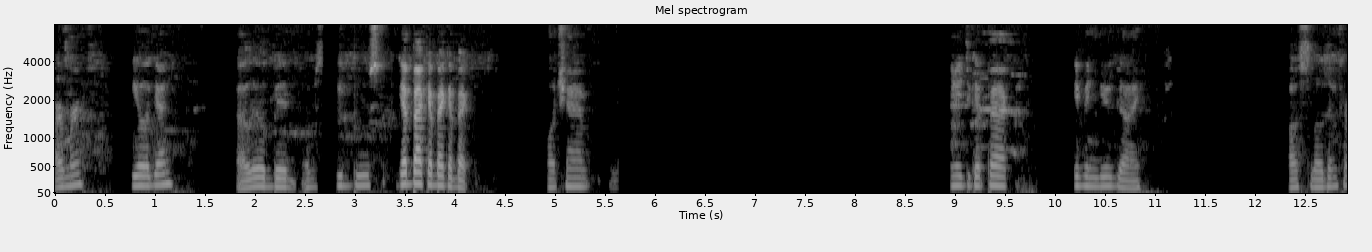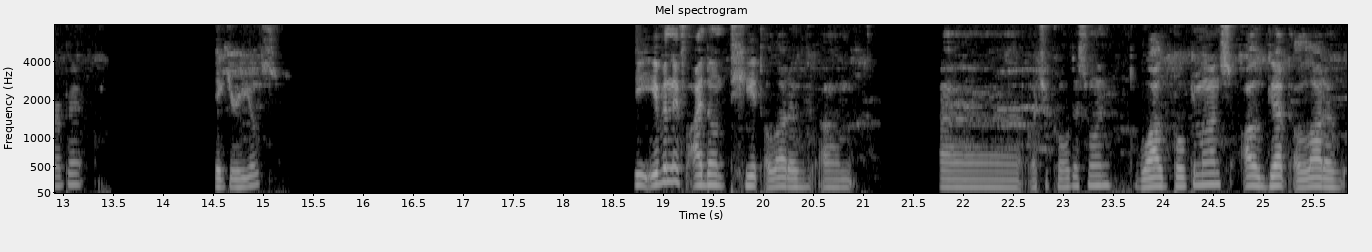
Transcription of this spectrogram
Armor. Heal again. A little bit of speed boost. Get back, get back, get back. Oh You need to get back. Even you guy. I'll slow them for a bit. Take your heals. See, even if I don't hit a lot of um uh what you call this one wild pokemons i'll get a lot of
